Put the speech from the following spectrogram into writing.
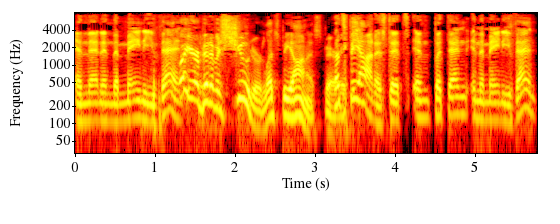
And then in the main event. Well, you're a bit of a shooter. Let's be honest, Barry. Let's be honest. It's, and, but then in the main event,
